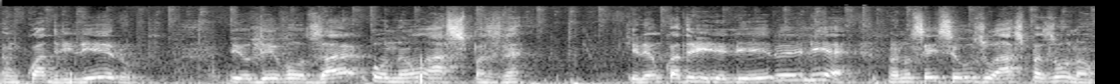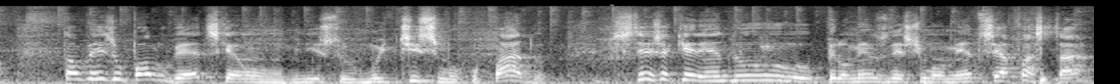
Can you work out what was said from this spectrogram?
é um quadrilheiro, eu devo usar ou não aspas, né? Que ele é um quadrilheiro, ele é. Mas não sei se eu uso aspas ou não. Talvez o Paulo Guedes, que é um ministro muitíssimo ocupado, esteja querendo, pelo menos neste momento, se afastar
